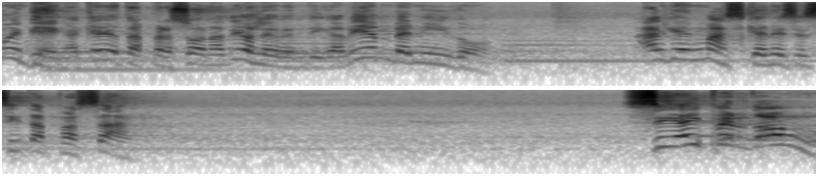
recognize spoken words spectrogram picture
Muy bien, aquí hay otra persona. Dios le bendiga. Bienvenido. Alguien más que necesita pasar. Si hay perdón,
